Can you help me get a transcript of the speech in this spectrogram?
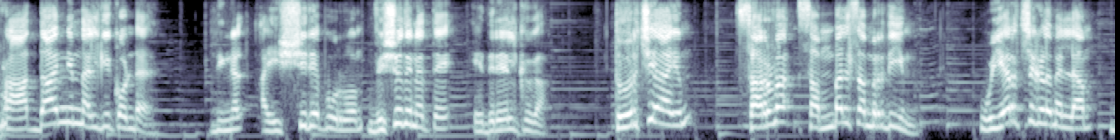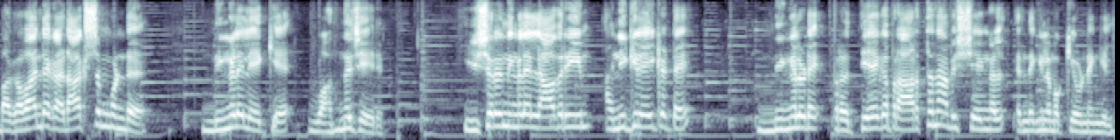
പ്രാധാന്യം നൽകിക്കൊണ്ട് നിങ്ങൾ ഐശ്വര്യപൂർവം വിഷുദിനത്തെ എതിരേൽക്കുക. തീർച്ചയായും സർവ സമ്പൽ സമൃദ്ധിയും ഉയർച്ചകളുമെല്ലാം ഭഗവാന്റെ കടാക്ഷം കൊണ്ട് നിങ്ങളിലേക്ക് വന്നു ചേരും. ഈശ്വരൻ നിങ്ങളെല്ലാവരെയും അനുഗ്രഹിക്കട്ടെ. നിങ്ങളുടെ പ്രത്യേക പ്രാർത്ഥനാ വിഷയങ്ങൾ എന്തെങ്കിലുമൊക്കെ ഉണ്ടെങ്കിൽ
